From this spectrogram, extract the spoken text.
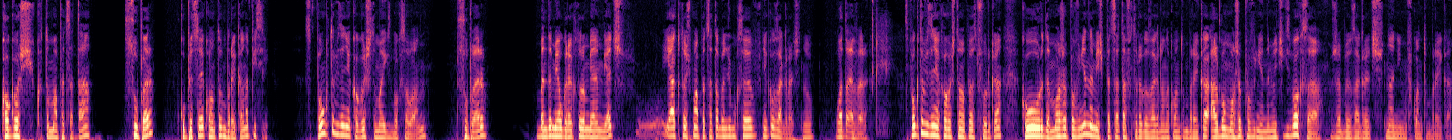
kogoś, kto ma PC-ta, super, kupię sobie Quantum Breaka na PC. Z punktu widzenia kogoś, kto ma Xbox One, super, będę miał grę, którą miałem mieć, jak ktoś ma PC, to będzie mógł sobie w niego zagrać, no whatever. Z punktu widzenia kogoś, kto ma PS4, kurde, może powinienem mieć PC, w którego zagra na Quantum Breaka, albo może powinienem mieć Xboxa, żeby zagrać na nim w Quantum Breaka.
